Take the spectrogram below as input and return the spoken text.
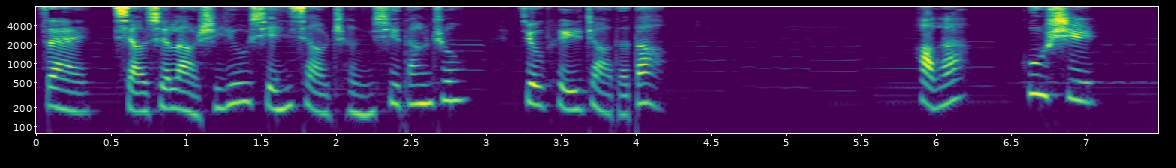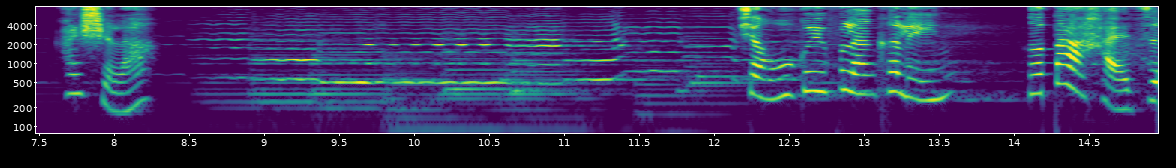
在小学老师优选小程序当中就可以找得到。好啦，故事开始啦！小乌龟富兰克林和大孩子。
